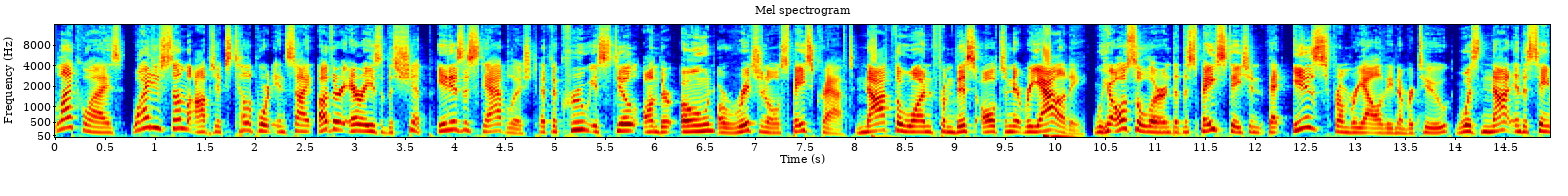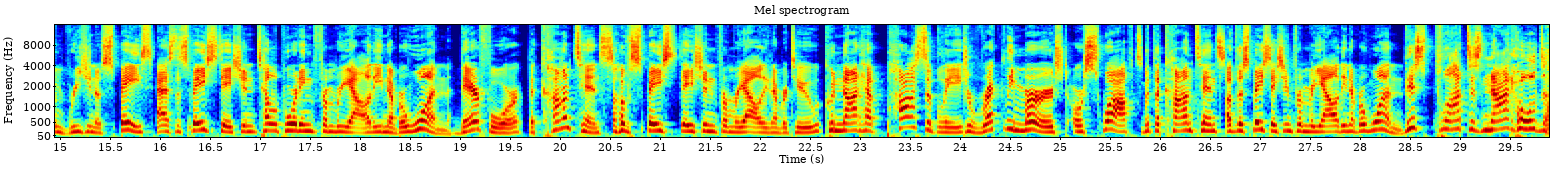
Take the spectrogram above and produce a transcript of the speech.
Likewise, why do some objects teleport inside other areas of the ship? It is established that the crew is still on their own original spacecraft, not the one from this alternate reality. We also learned that the space station that is from reality number two was not in the same region of space as the space station teleporting from reality number one. Therefore, the contents of space station from reality number two could not have possibly directly merged or swapped with the contents of the space station from reality number one. This plot does not hold up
